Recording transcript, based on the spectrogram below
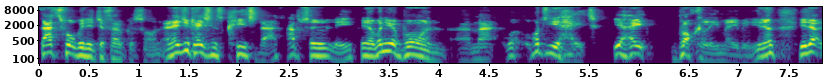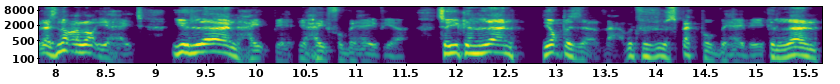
That's what we need to focus on. And education is key to that. Absolutely. You know, when you're born, uh, Matt, what, what, do you hate? You hate broccoli, maybe. You know, you don't. There's not a lot you hate. You learn hate, your hateful behavior, so you can learn the opposite of that, which was respectful behavior. You can learn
